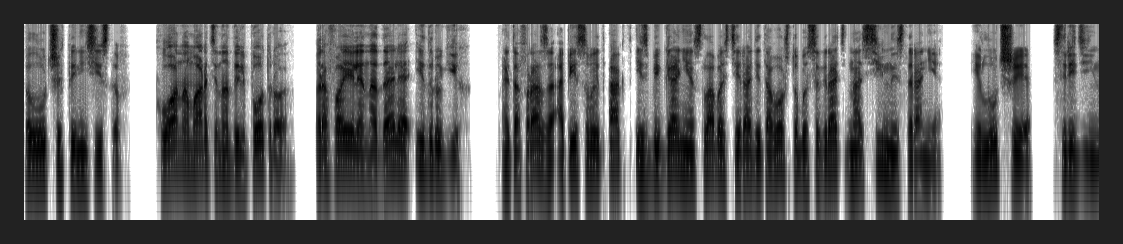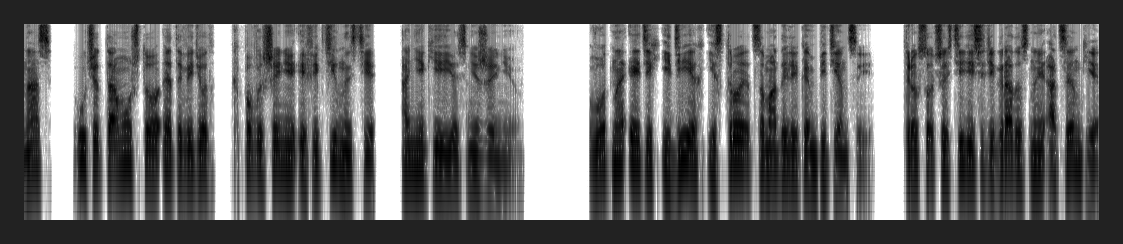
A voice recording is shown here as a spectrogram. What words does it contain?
лучших теннисистов. Хуана Мартина Дель Потро, Рафаэля Надаля и других. Эта фраза описывает акт избегания слабости ради того, чтобы сыграть на сильной стороне, и лучшие среди нас учат тому, что это ведет к повышению эффективности, а не к ее снижению. Вот на этих идеях и строятся модели компетенций. 360-градусные оценки,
